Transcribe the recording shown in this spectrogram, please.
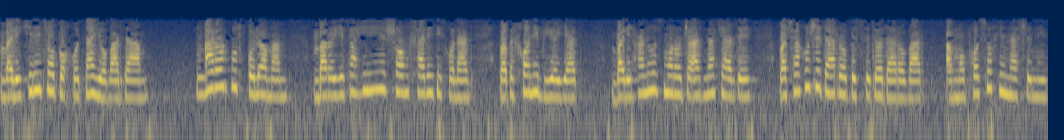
ولی کلید را با خود نیاوردم. قرار بود غلامم برای تهیه شام خریدی کند و به خانه بیاید. ولی هنوز مراجعت نکرده و چکش در را به صدا درآورد اما پاسخی نشنید.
